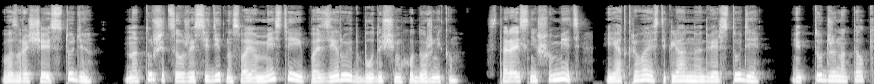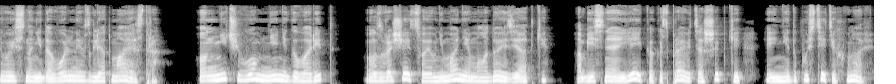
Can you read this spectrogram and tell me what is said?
возвращаюсь в студию, натурщица уже сидит на своем месте и позирует будущим художником. Стараясь не шуметь, я открываю стеклянную дверь студии и тут же наталкиваюсь на недовольный взгляд маэстро. Он ничего мне не говорит, возвращает свое внимание молодой азиатке, объясняя ей, как исправить ошибки и не допустить их вновь.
